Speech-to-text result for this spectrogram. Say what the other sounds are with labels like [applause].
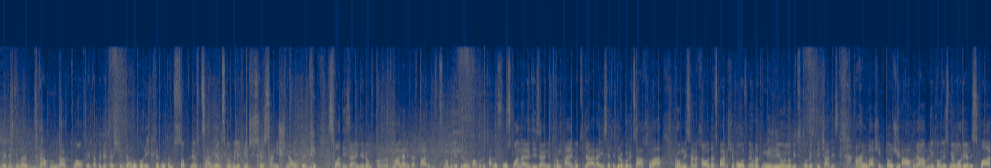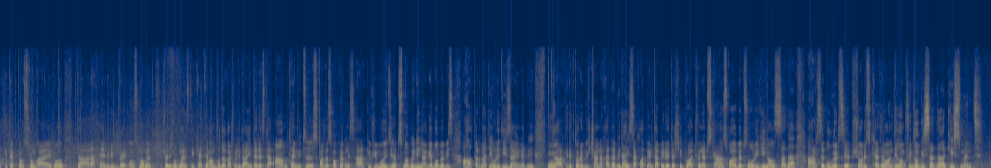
მედიტილად დაბრუნდა კვლავ პირდაპირ ეთერში და როგორი იქნებოდა მსოფლიოს ძალიან ცნობილი ღირსშესანიშნაობები სხვა დიზაინი რომ გქონოდათ. მაგალითად, პარიზის ცნობილი ტრიუმფალური თაღი სულ სხვანაირი დიზაინით რომ აეგოთ და არა ისეთით, როგორც ახლა, რომლის ანახავადაც პარიზში ყოველწლიურად მილიონობით ტურისტი ჩადის. ან ვაშინგტონში აბრაამ ლინკოლნის მემორიალი სხვა არქიტექტორს რომ აეგო და არა ჰენრი ბეკონს. მოკლედ, ჩვენი ჟურნალისტი ქეთევან ბუდაყაშვილი დაინტერესდა ამ თემით, სხვადასხვა ქვეყნის არქივში მოიძია ცნობილი ნაგებობების ალტერნატიული დიზაინები, არქიტექტორების ჩანახატები და ის ახლა პირდაპირ ეთერში გვაჩვენებს განსხვავებებს ორიგინალსა და არსებულ ვერსიებს შორის. ქეთევან დილამშვიდობისა და გისმენთ.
